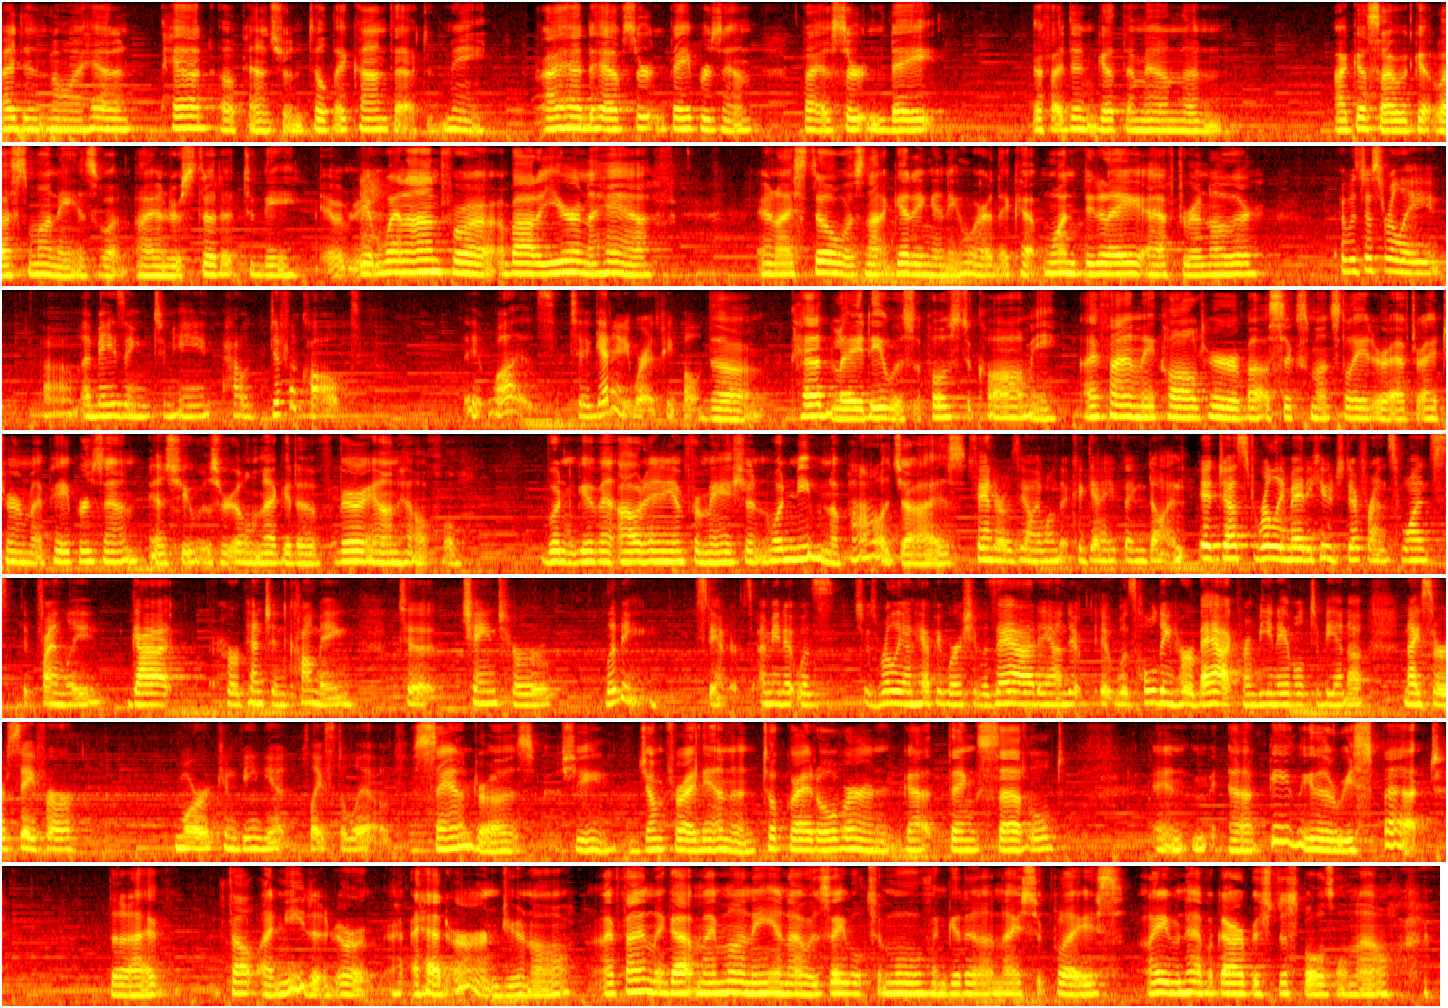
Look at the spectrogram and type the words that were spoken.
I didn't know I hadn't had a pension till they contacted me. I had to have certain papers in by a certain date. If I didn't get them in, then I guess I would get less money, is what I understood it to be. It, it went on for about a year and a half, and I still was not getting anywhere. They kept one delay after another. It was just really um, amazing to me how difficult it was to get anywhere with people. The head lady was supposed to call me. I finally called her about six months later after I turned my papers in, and she was real negative, very unhelpful. Wouldn't give out any information, wouldn't even apologize. Sandra was the only one that could get anything done. It just really made a huge difference once it finally got her pension coming to change her living standards. I mean, it was, she was really unhappy where she was at, and it, it was holding her back from being able to be in a nicer, safer, more convenient place to live. Sandra, she jumped right in and took right over and got things settled and uh, gave me the respect that I felt I needed or had earned, you know. I finally got my money and I was able to move and get in a nicer place. I even have a garbage disposal now.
